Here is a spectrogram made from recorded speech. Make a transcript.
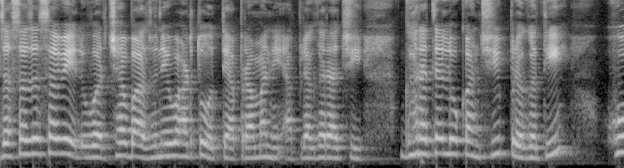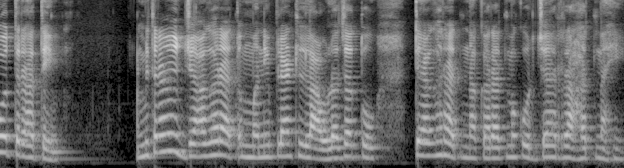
जसा जसा वेल वरच्या बाजूने वाढतो त्याप्रमाणे आपल्या घराची घरातल्या लोकांची प्रगती होत राहते. मित्रांनो ज्या घरात मनी प्लांट लावला जातो त्या घरात नकारात्मक ऊर्जा राहत नाही.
